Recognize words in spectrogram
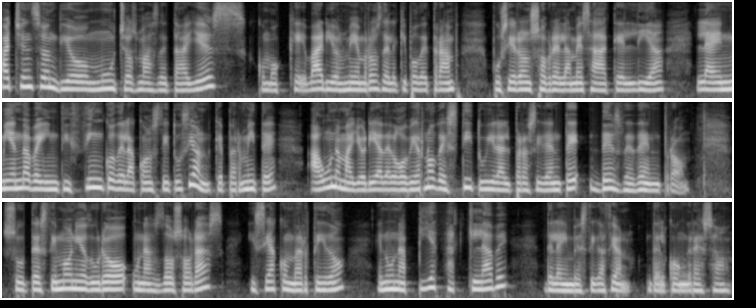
Hutchinson dio muchos más detalles, como que varios miembros del equipo de Trump pusieron sobre la mesa aquel día la enmienda 25 de la Constitución, que permite a una mayoría del gobierno destituir al presidente desde dentro. Su testimonio duró unas dos horas y se ha convertido en una pieza clave de la investigación del Congreso.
